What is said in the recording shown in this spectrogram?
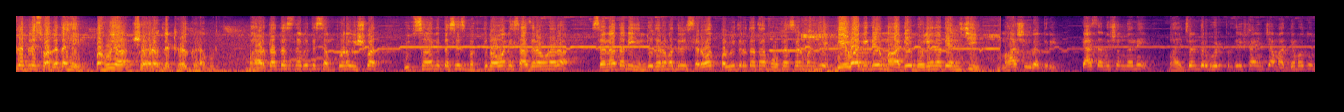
मध्ये आपले स्वागत आहे. पाहूया शहरातल्या ठळक घडामोडी. भारतातच नव्हे तर संपूर्ण विश्वात उत्साहाने तसेच भक्तिभावाने साजरा होणारा सनातनी हिंदू धर्मातील सर्वात पवित्र तथा मोठा सण म्हणजे देवादिदेव महादेव भोलेनाथ यांची महाशिवरात्री. त्याच अनुषंगाने भालचंद्र भोईर प्रतिष्ठान यांच्या माध्यमातून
